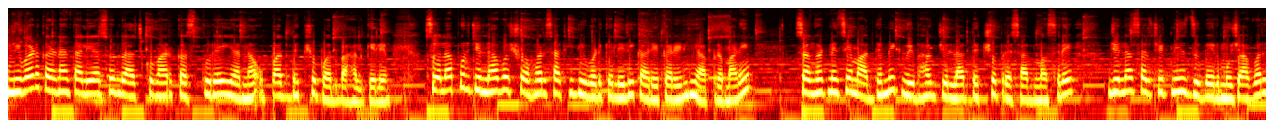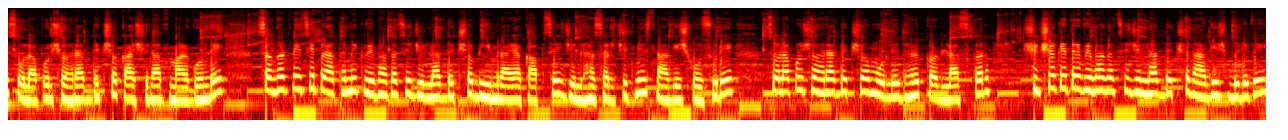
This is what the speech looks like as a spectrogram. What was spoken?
निवड करण्यात आली असून राजकुमार कस्तुरे यांना उपाध्यक्षपद बहाल केले. सोलापूर जिल्हा व शहरसाठी निवड केलेली कार्यकारिणी याप्रमाणे संघटनेचे माध्यमिक विभाग जिल्हाध्यक्ष प्रसाद मसरे जिल्हा सरचिटणीस जुबेर मुजावर सोलापूर शहराध्यक्ष काशीनाथ माळगुंडे संघटनेचे प्राथमिक विभागाचे जिल्हाध्यक्ष भीमराया कापसे जिल्हा सरचिटणीस नागेश होसुरे सोलापूर शहराध्यक्ष मुरलीधर कडलासकर शिक्षकेतर विभागाचे जिल्हाध्यक्ष नागेश बिडवे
